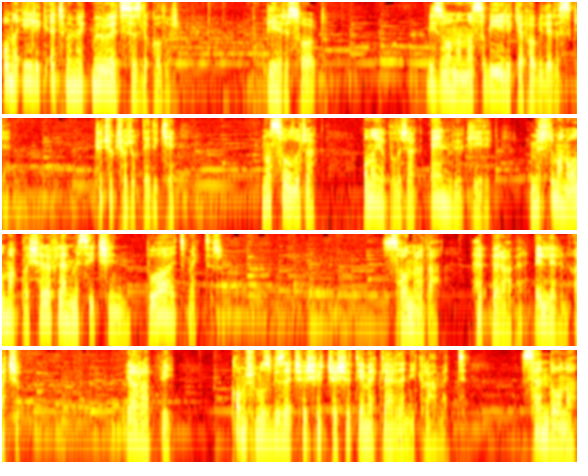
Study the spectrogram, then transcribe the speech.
ona iyilik etmemek mürüvvetsizlik olur. Diğeri sordu. Biz ona nasıl bir iyilik yapabiliriz ki? Küçük çocuk dedi ki, nasıl olacak? Ona yapılacak en büyük iyilik Müslüman olmakla şereflenmesi için dua etmektir. Sonra da hep beraber ellerini açıp Ya Rabbi komşumuz bize çeşit çeşit yemeklerden ikram etti. Sen de ona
